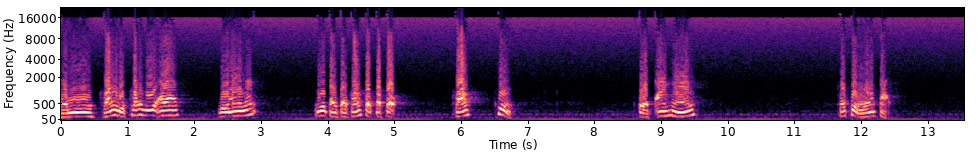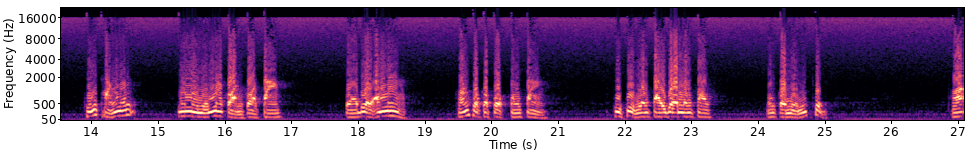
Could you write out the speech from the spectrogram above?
ไม่มีของดีของดีอะไรอยู่ในนั้น มีแต่แต่ของสกปรกของทิ้งเศษอาหาร เขาทิ้งลงใส่ถึงถังนั้น มันไม่เหม็นมาก่อนก่อตาม แต่ด้วยอำนาจของสกปรกต่างๆ ที่ทิ้งลงไปโยนลงไป มันก็เหม็นขึ้น เพราะ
